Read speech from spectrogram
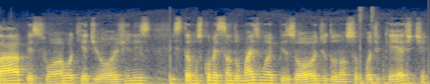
Olá pessoal, aqui é Diógenes. Estamos começando mais um episódio do nosso podcast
